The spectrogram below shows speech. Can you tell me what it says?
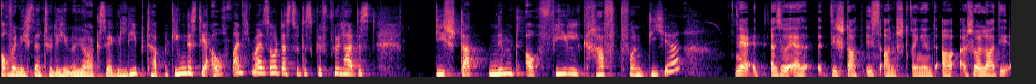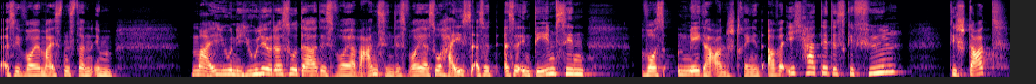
auch wenn ich es natürlich in New York sehr geliebt habe. Ging es dir auch manchmal so, dass du das Gefühl hattest, die Stadt nimmt auch viel Kraft von dir? Ne, also er, die Stadt ist anstrengend. Schon allein, also ich war ja meistens dann im Mai, Juni, Juli oder so da, das war ja Wahnsinn, das war ja so heiß. Also, also in dem Sinn war es mega anstrengend. Aber ich hatte das Gefühl, die Stadt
